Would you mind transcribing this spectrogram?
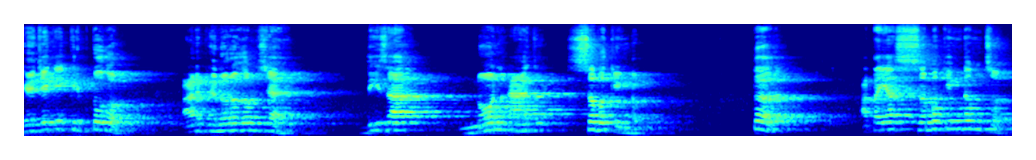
हे जे काही क्रिप्टोगम आणि फेनोरोगम्स जे आहेत these are known as sub kingdom तर आता या सब किंगडमचं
